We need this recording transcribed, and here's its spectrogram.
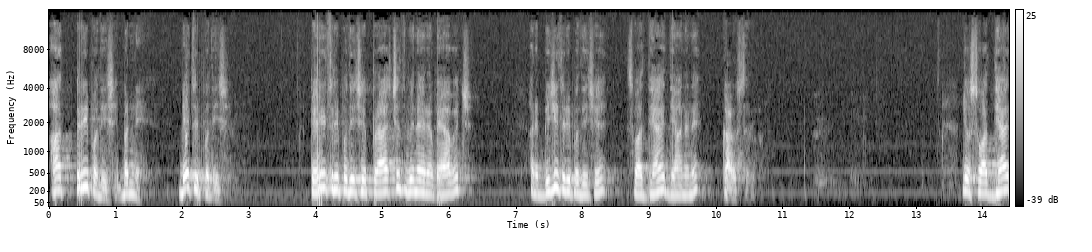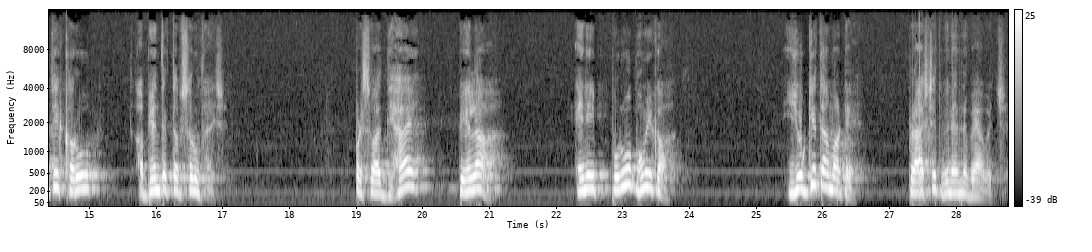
આ ત્રિપદી છે, બંને। બે ત્રિપદી છે. પહેલી ત્રિપદી છે પ્રાયશ્ચિત વિનય અને ભયાવચ અને બીજી ત્રિપદી છે સ્વાધ્યાય, ધ્યાન અને કાયોસર જો સ્વાધ્યાયથી ખરું અભ્યંતર તપ શરૂ થાય છે. પણ સ્વાધ્યાય પહેલા એની પૂર્વ ભૂમિકા યોગ્યતા માટે પ્રાયશ્ચિત વિનયને ભયાવચ છે.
